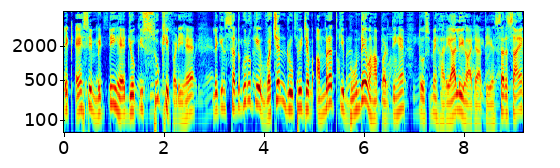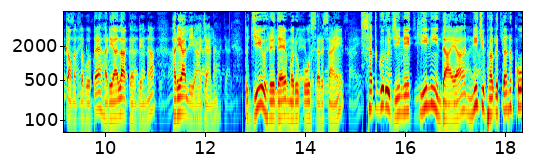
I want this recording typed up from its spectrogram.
एक ऐसी मिट्टी है जो कि सूखी पड़ी है। लेकिन सदगुरु के वचन रूपी जब अमृत की बूंदे वहाँ पड़ती हैं तो उसमें हरियाली आ जाती है। सरसाए का मतलब होता है हरियाला कर देना, हरियाली आ जाना। तो जीव हृदय मरु को सरसाए। सदगुरु जी ने कीनी दाया, निज भगतन को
